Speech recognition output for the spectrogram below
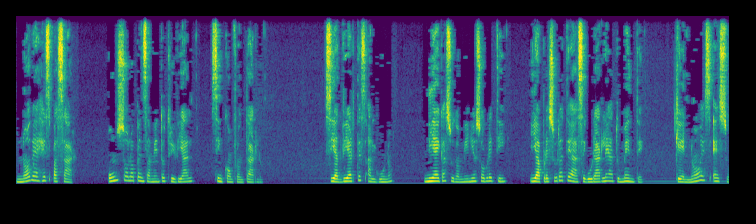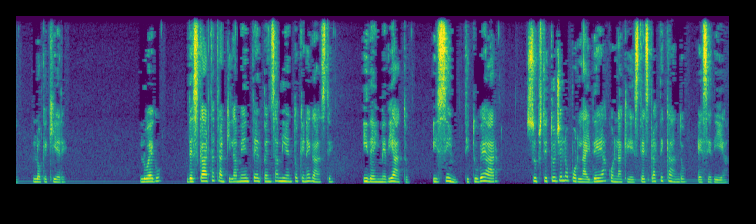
No dejes pasar un solo pensamiento trivial sin confrontarlo. Si adviertes alguno, niega su dominio sobre ti y apresúrate a asegurarle a tu mente que no es eso lo que quiere. Luego, descarta tranquilamente el pensamiento que negaste y de inmediato, y sin titubear, Substitúyelo por la idea con la que estés practicando ese día.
